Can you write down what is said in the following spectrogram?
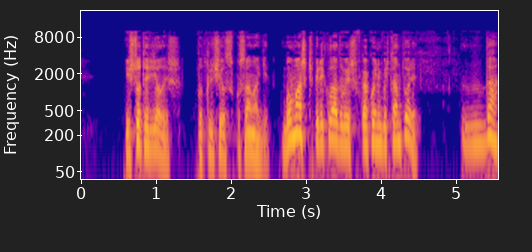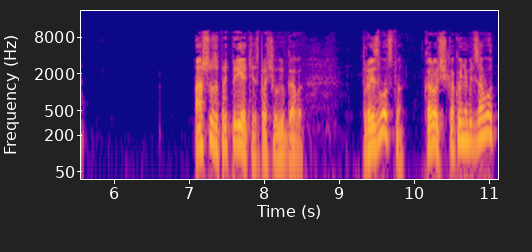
— И что ты делаешь? — подключился Кусанаги. — Бумажки перекладываешь в какой-нибудь конторе? — Да. — А что за предприятие? — спросил Югава. — Производство? Короче, какой-нибудь завод?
